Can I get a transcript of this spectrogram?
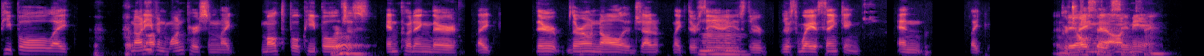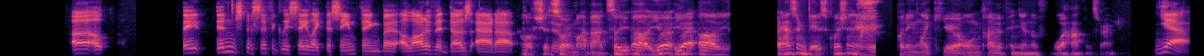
people like not even one person like multiple people Really? just inputting their like their their own knowledge i don't like their theories Mm. their their way of thinking and like and they all portraying say that the on me. thing. uh they didn't specifically say like the same thing but a lot of it does add up Oh shit! to- Sorry, my bad. So uh, you're you're uh answering Gabe's question and you're putting like your own kind of opinion of what happens, right? yeah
